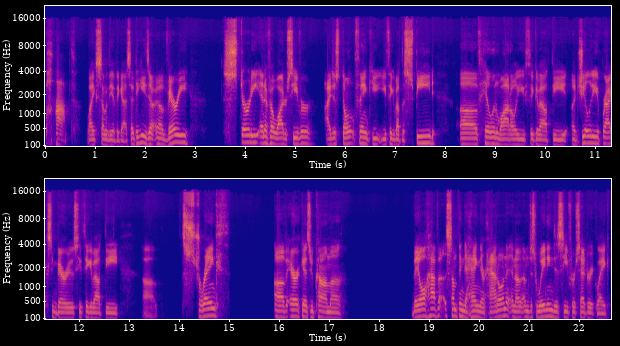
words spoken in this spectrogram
popped like some of the other guys. I think he's a, a very sturdy NFL wide receiver. I just don't think you, you think about the speed of Hill and Waddle, you think about the agility of Braxton Berrios, you think about the uh, strength of Erik Ezukanma. They all have something to hang their hat on, and I'm, I'm just waiting to see for Cedric like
